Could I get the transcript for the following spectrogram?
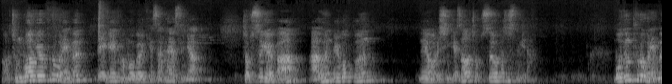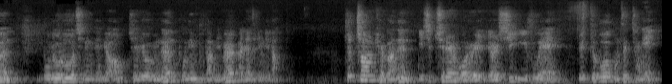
어, 정보화 교육 프로그램은 4개 과목을 개설하였으며 접수 결과 97분의 어르신께서 접수하셨습니다. 모든 프로그램은 무료로 진행되며 재료비는 본인 부담임을 알려드립니다. 추첨 결과는 27일 월요일 10시 이후에 유튜브 검색창에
